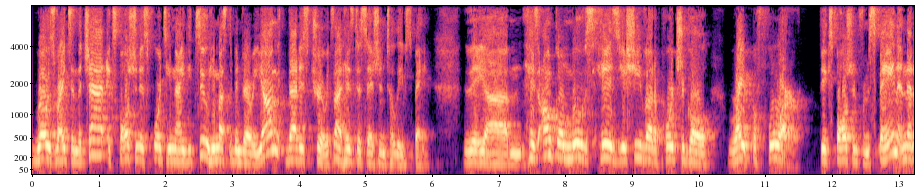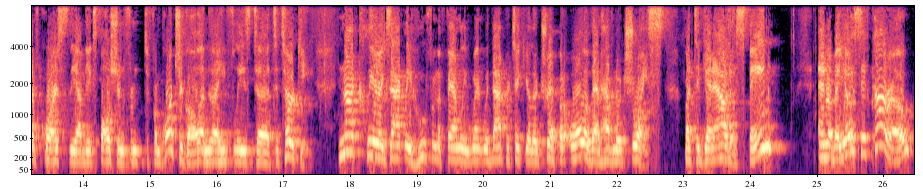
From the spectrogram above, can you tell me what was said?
Rose writes in the chat, expulsion is 1492. He must have been very young. That is true. It's not his decision to leave Spain the, um, his uncle moves his yeshiva to Portugal right before the expulsion from Spain. And then, of course, you have the expulsion from, from Portugal, and uh, he flees to, to Turkey. Not clear exactly who from the family went with that particular trip, but all of them have no choice but to get out of Spain. And Rabbi Yosef Karo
